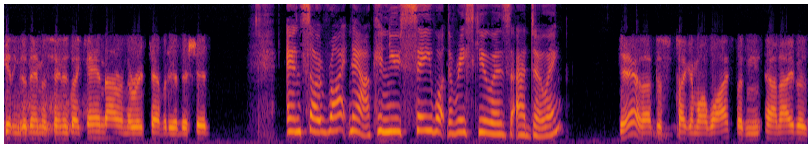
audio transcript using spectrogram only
getting to them as soon as they can. They're in the roof cavity of the shed. And so right now, can you see what the rescuers are doing? Yeah, they've just taken my wife and our neighbours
